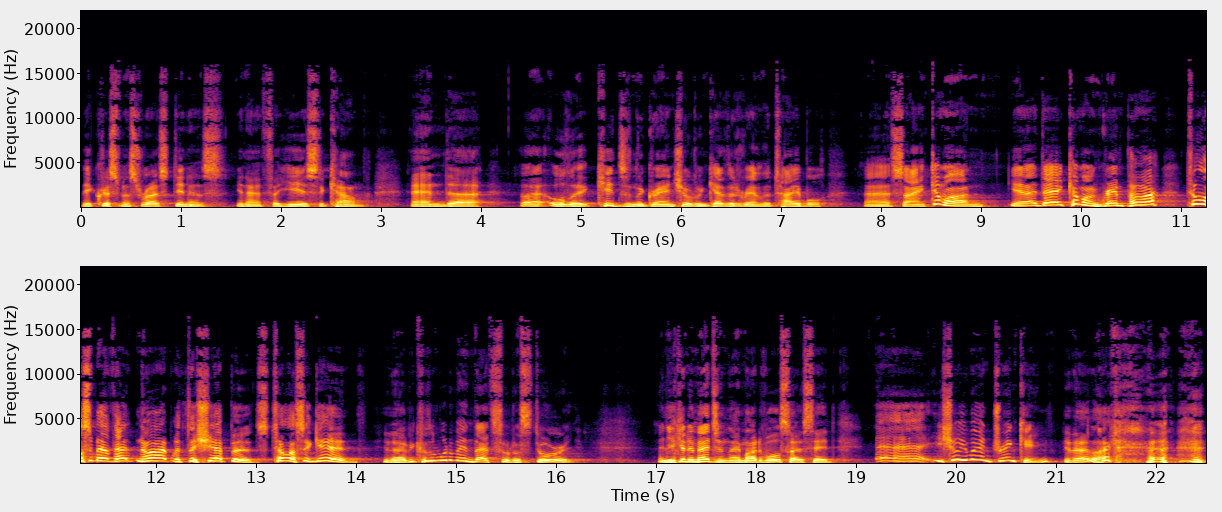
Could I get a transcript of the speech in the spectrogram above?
their Christmas roast dinners, you know, for years to come. And uh, uh, all the kids and the grandchildren gathered around the table uh, saying, Come on, you know, Dad, come on, Grandpa, tell us about that night with the shepherds. Tell us again, you know, because it would have been that sort of story. And you can imagine they might have also said, uh, You sure you weren't drinking? You know, like.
